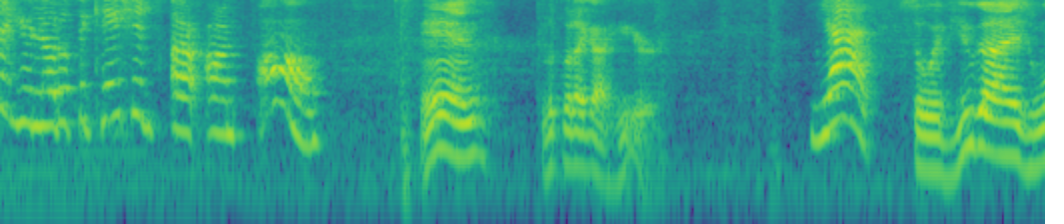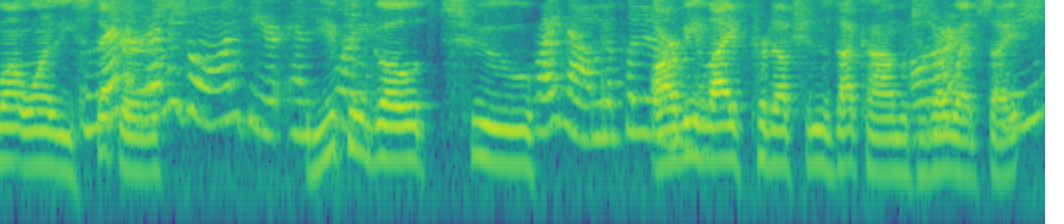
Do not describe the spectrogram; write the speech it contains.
that your notifications are on all. and look what I got here. Yes. So if you guys want one of these stickers, let me go on here and you can go to right now. I'm gonna put it rvlifeproductions.com, which is our website,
